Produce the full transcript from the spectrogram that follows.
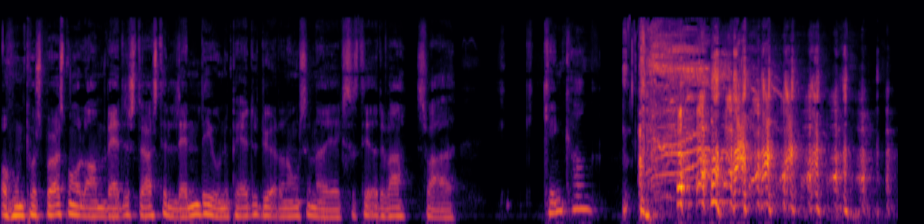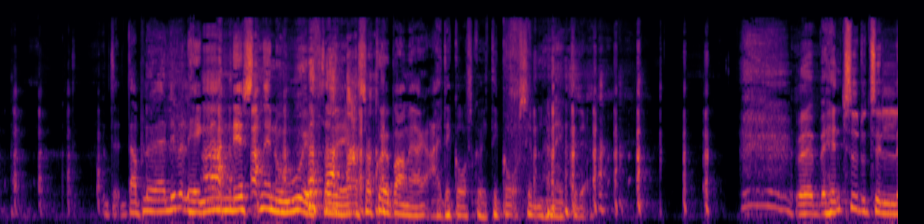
og hun på spørgsmål om, hvad det største landlevende pattedyr, der nogensinde havde eksisteret, det var, svarede, King Kong. der blev jeg alligevel hængende næsten en uge efter det, og så kunne jeg bare mærke, nej, det går sgu ikke, det går simpelthen ikke det der. Hvad hentede du til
